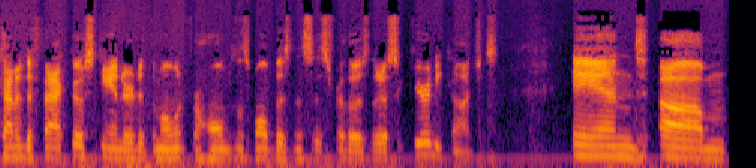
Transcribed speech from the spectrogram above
kind of de facto standard at the moment for homes and small businesses for those that are security conscious. And um,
